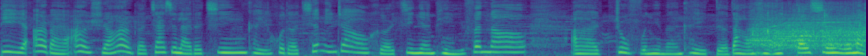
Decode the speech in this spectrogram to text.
第二百二十二个加进来的亲可以获得签名照和纪念品一份哦，啊，祝福你们可以得到高清无码。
